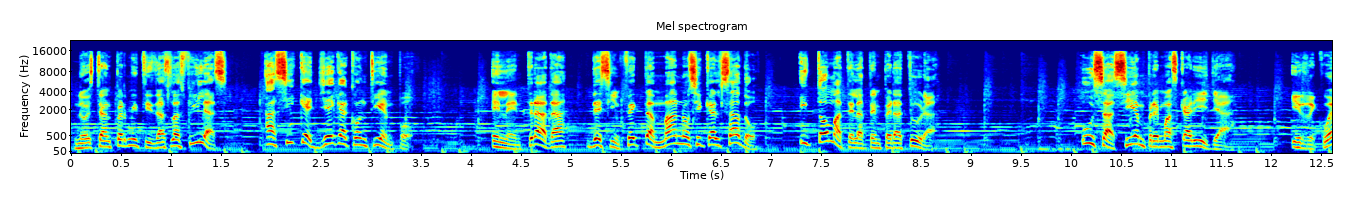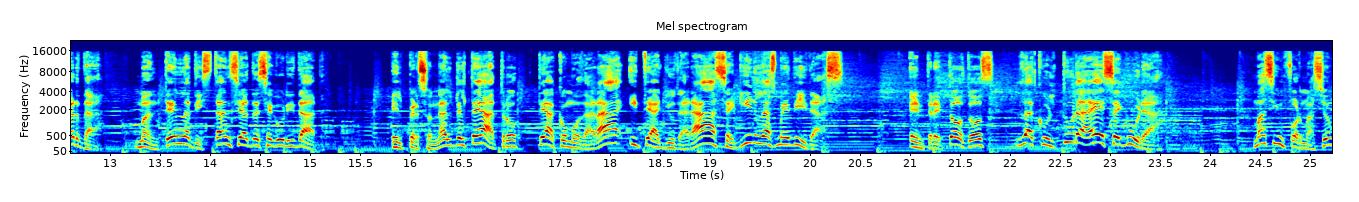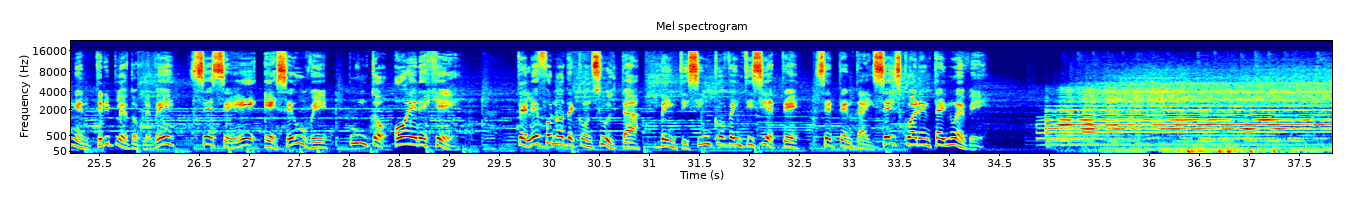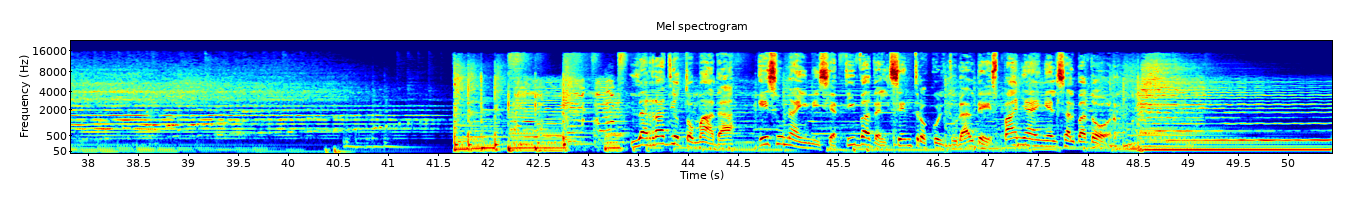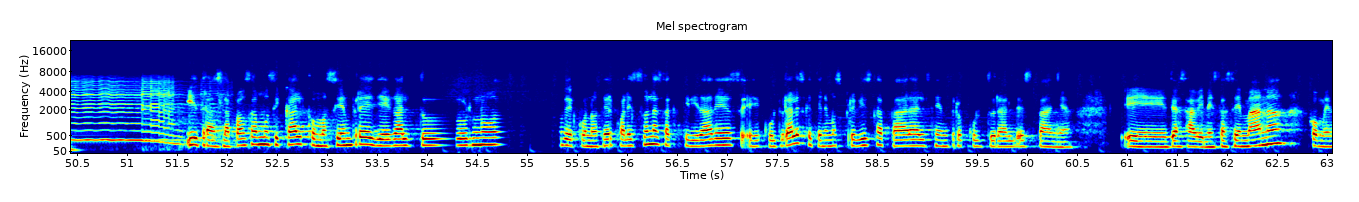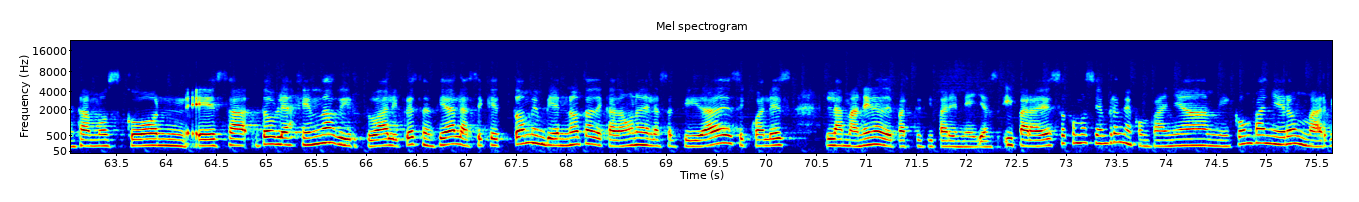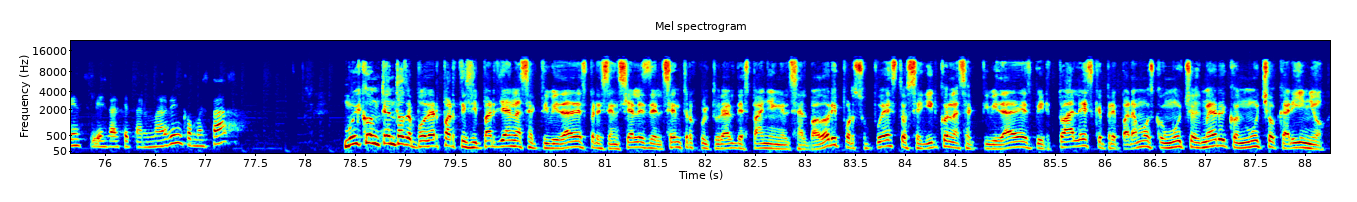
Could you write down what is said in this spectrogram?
No están permitidas las filas, así que llega con tiempo. En la entrada, desinfecta manos y calzado y tómate la temperatura. Usa siempre mascarilla. Y recuerda, mantén la distancia de seguridad. El personal del teatro te acomodará y te ayudará a seguir las medidas. Entre todos, la cultura es segura. Más información en www.ccesv.org. Teléfono de consulta 2527-7649. La Radio Tomada es una iniciativa del Centro Cultural de España en El Salvador. Y tras la pausa musical, como siempre, llega el turno de conocer cuáles son las actividades eh, culturales que tenemos previstas para el Centro Cultural de España. Eh, ya saben, esta semana comenzamos con esa doble agenda virtual y presencial, así que tomen bien nota de cada una de las actividades y cuál es la manera de participar en ellas. Y para eso, como siempre, me acompaña mi compañero Marvin Siliesdal. ¿Qué tal, Marvin? ¿Cómo estás? Muy contento de poder participar ya en las actividades presenciales del Centro Cultural de España en El Salvador y por supuesto seguir con las actividades virtuales que preparamos con mucho esmero y con mucho cariño.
